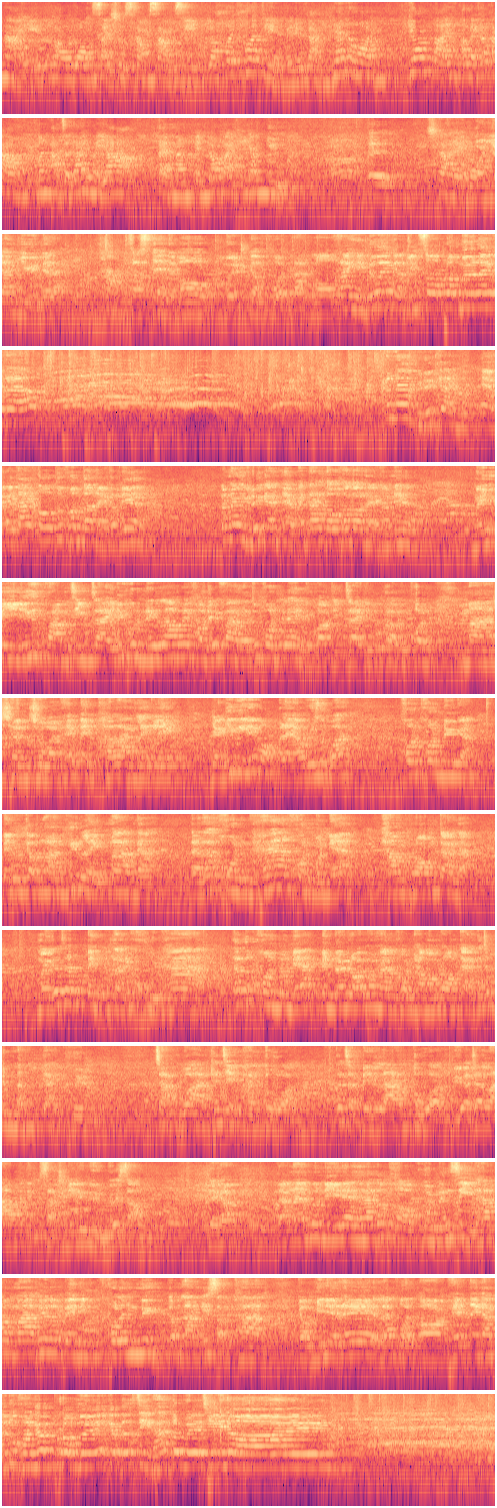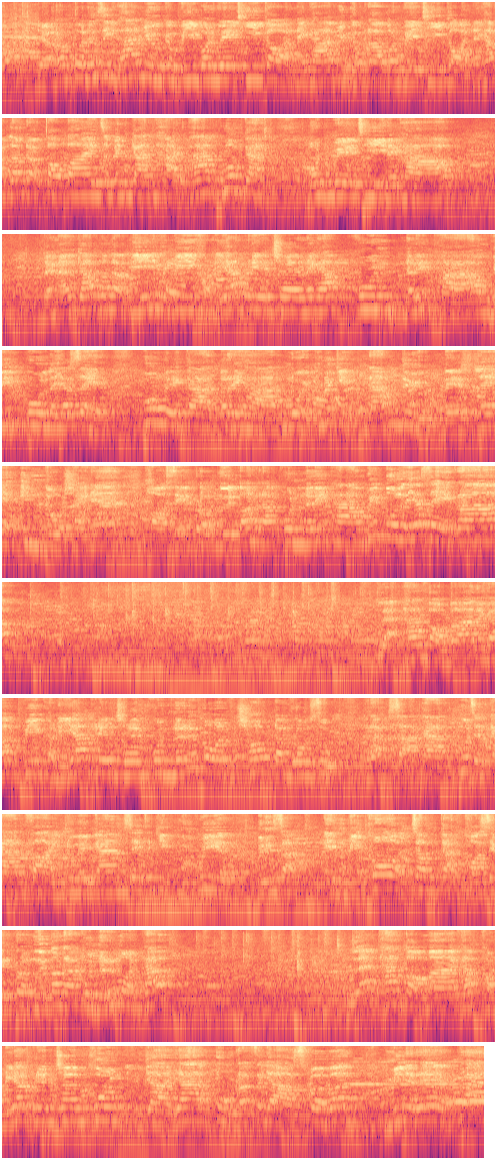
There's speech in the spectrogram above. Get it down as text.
ไหนเราลองใส่ชุดซ้ำๆซิแล้วค่อยๆเปลี่ยนไปด้วยกัน แน่นอนยอดไลค์อะไรก็ตาม มันอาจจะได้มายาก แต่มันเป็นยอดไลค์ที่ยั่งยืนเออใช่ว่ายั่งยืนนี่แหละค่ะ sustainable เหมือนกับขวดรักโลกใครเห็นด้วยกับยิปโซปรบมือเลยครับก็นั่งอยู่ด้วยกันแอบไปใต้โต๊ะทุกคนตอนไหนครับเนี่ยก็นั่งอยู่ด้วยกันแอบไปใต้โต๊ะเขาตอนไหนครับเนี่ย ไม่มีนี่คือความจริงใจที่คุณได้เล่าให้เขาได้ฟังแล้วทุกคนก็เห็นถึงความจริงใจที่พวกเราทุกคนมาเชิญชวนให้เป็นพลังเล็ก ๆ อย่างที่วีได้บอกไปแล้วรู้สึกว่า คนคนหนึ่งอะเป็นกำลังที่เล็กมากนะ แต่ถ้าคนห้าคนบนเนี้ยทำพร้อมกันอะมันก็จะเป็นกำลังที่คูณห้าถ้าทุกคนตรงเนี้ยเป็นร้อยร้อยๆพันคนทำพร้อมๆกันก็จะเป็นกำลังที่ใหญ่ขึ้น จากวานแค่7,000 ตัว ก็จะเป็นล้านตัว หรืออาจจะลามไปถึงสัตว์ชนิดอื่นๆด้วยซ้ำ นะครับ ดังนั้นวันนี้นะฮะต้องขอบคุณทั้ง 4 ท่านมากๆที่มาเป็นคนละหนึ่งกำลังที่สำคัญกับมิเนเร่และขวดออร์เพชรนะครับทุกคนครับปรบมือให้กับทั้ง 4 ท่านบนเวทีหน่อย เดี๋ยวรบกวนทั้ง 4 ท่านอยู่กับวีบนเวทีก่อนนะครับ อยู่กับเราบนเวทีก่อนนะครับลำดับต่อไปจะเป็นการถ่ายภาพร่วมกันบนเวทีนะครับ ดังนั้นครับลำดับนี้มีขออนุญาตเรียนเชิญนะครับ คุณนริษฐาวิปูลยเศษผู้อำนวยการบริหารหน่วยธุรกิจน้ำดื่มเนสเล่อินโดไชน่าขอเสียงปรบมือต้อนรับคุณนริษฐาวิปูลยเศษครับ และท่านต่อมานะครับวีขออนุญาตเรียนเชิญคุณนฤมลโชคดำรงสุข รักษาการผู้จัดการฝ่ายหน่วยงานเศรษฐกิจหมุนเวียน บริษัทเอ็นวิโคจำกัดขอเสียงปรบมือต้อนรับคุณนฤมลครับ และท่านต่อมาครับขออนุญาตเรียนเชิญคุณยาย่าอุรัสยาสเปอร์เบิลมิเนเร่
